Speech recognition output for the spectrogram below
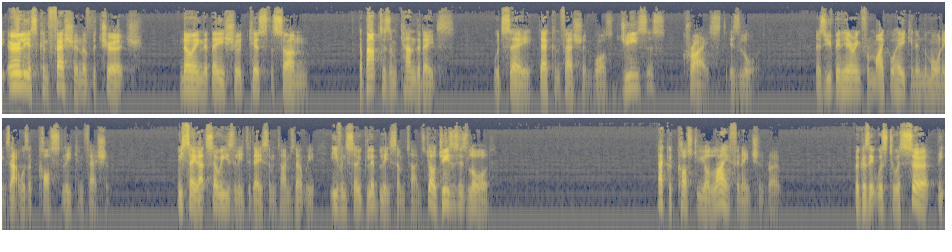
the earliest confession of the church, knowing that they should kiss the Son, the baptism candidates would say their confession was Jesus Christ is Lord. As you've been hearing from Michael Haykin in the mornings, that was a costly confession. We say that so easily today sometimes, don't we? Even so glibly sometimes. Oh, Jesus is Lord. That could cost you your life in ancient Rome because it was to assert the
